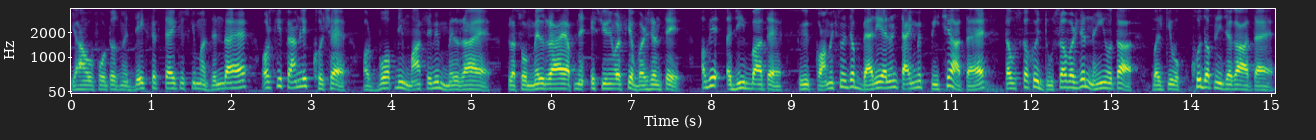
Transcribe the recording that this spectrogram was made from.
यहाँ वो फ़ोटोज़ में देख सकता है कि उसकी माँ ज़िंदा है और उसकी फैमिली खुश है और वो अपनी माँ से भी मिल रहा है। प्लस वो मिल रहा है अपने इस यूनिवर्स के वर्जन से। अब ये अजीब बात है, क्योंकि कॉमिक्स में जब बैरी एलन टाइम में पीछे आता है, तब उसका कोई दूसरा वर्जन नहीं होता, बल्कि वो खुद अपनी जगह आता है।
